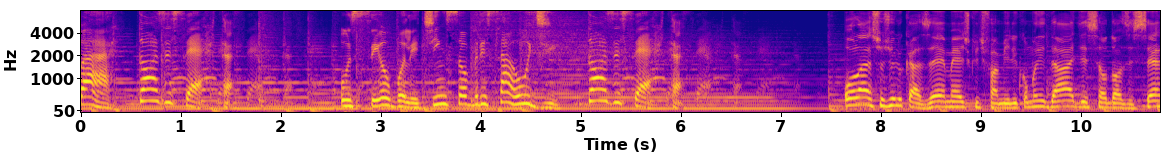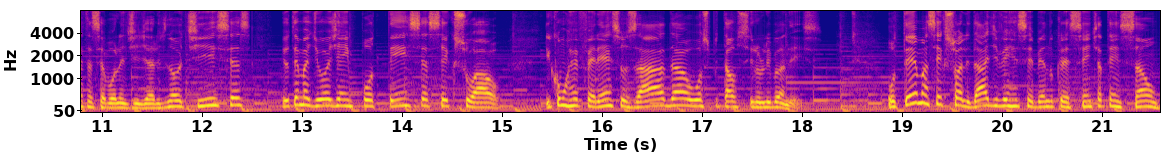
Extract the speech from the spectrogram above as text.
Ar, Dose Certa. O seu boletim sobre saúde. Dose Certa. Olá, eu sou Júlio Cazé, médico de família e comunidade. Esse é o Dose Certa, seu boletim diário de notícias. E o tema de hoje é impotência sexual. E como referência usada o Hospital Sírio-Libanês. O tema sexualidade vem recebendo crescente atenção,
